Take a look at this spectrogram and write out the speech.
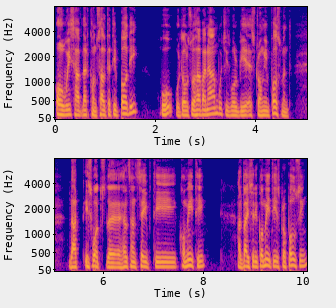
always have that consultative body who would also have an arm, which is, will be a strong enforcement. That is what the Health and Safety Committee, Advisory Committee, is proposing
